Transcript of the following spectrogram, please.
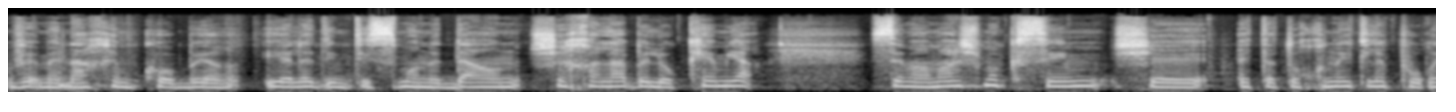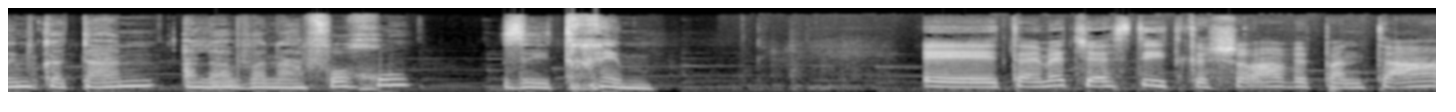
ומנחם קובר, ילד עם תסמונת דאון שחלה בלוקמיה. זה ממש מקסים שאת התוכנית לפורים קטן, עליו הנהפוך הוא, זה איתכם. אה, את האמת שאסתי התקשרה ופנתה,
